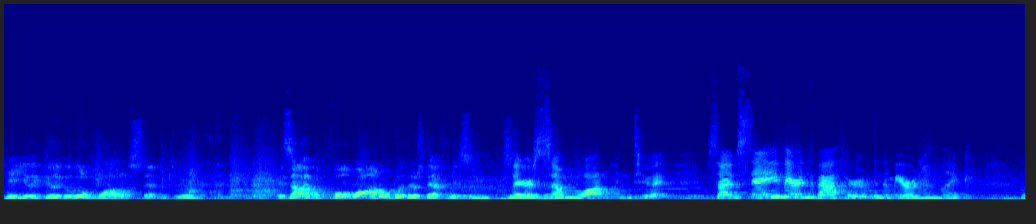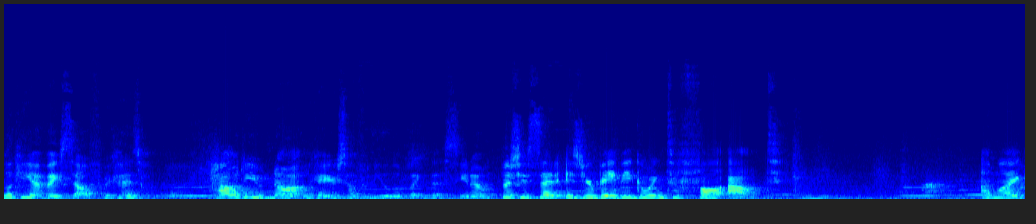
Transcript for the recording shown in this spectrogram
Yeah, you like do like a little waddle step. It's really. It's not like a full waddle, but there's definitely some. some There's movement. some waddling to it. So I'm standing there in the bathroom in the mirror and I'm like looking at myself because how do you not look at yourself when you look like this, you know? But she said, is your baby going to fall out? I'm like,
